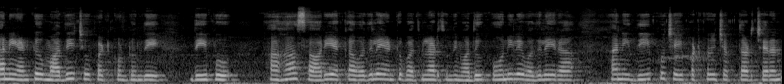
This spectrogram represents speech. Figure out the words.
అని అంటూ మధి చూపెట్టుకుంటుంది దీపు. ఆహా సారీ అక్క వదిలే అంటూ బతిలాడుతుంది మధు. పోనీలే వదిలేరా అని దీపు చేయి పట్టుకుని చెప్తాడు చరణ్.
